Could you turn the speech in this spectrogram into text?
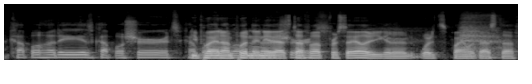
a couple hoodies, a couple shirts. A couple You plan on putting any of that glow-in-the-dark stuff up for sale, or are you gonna? What's the plan with that stuff?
